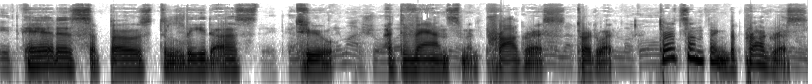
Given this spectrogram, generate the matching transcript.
It is supposed to lead us to advancement, progress toward what? towards something, but progress.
